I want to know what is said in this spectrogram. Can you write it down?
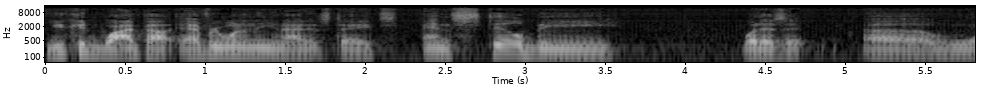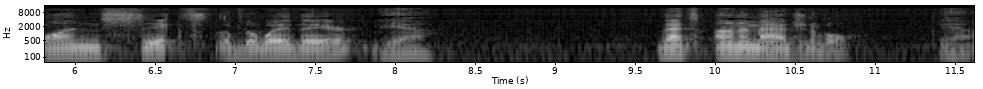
You could wipe out everyone in the United States and still be, what is it, uh, one sixth of the way there? Yeah. That's unimaginable. Yeah.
